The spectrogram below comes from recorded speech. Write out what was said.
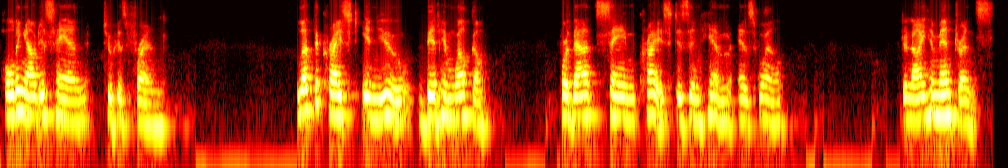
holding out his hand to his friend. Let the Christ in you bid him welcome, for that same Christ is in him as well. Deny him entrance,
